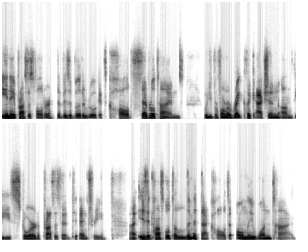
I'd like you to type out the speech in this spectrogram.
in a process folder, the visibility rule gets called several times when you perform a right-click action on the stored process ent entry. Uh, is it possible to limit that call to only one time?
